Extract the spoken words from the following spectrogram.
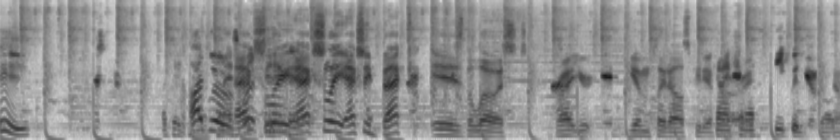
me? Okay. I can I do. speak to Actually, actually, actually, Beck is the lowest. Right? You're you haven't played LSPD. Can I can I speak with? No.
